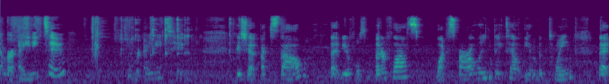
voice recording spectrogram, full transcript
Number 82. Number 82. Fish back style. That beautiful butterflies, like spiraling detail in between that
